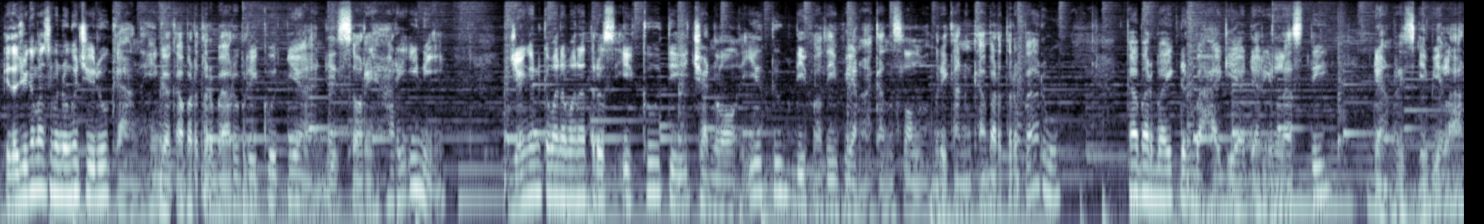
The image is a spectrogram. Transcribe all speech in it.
Kita juga masih menunggu cidukan hingga kabar terbaru berikutnya di sore hari ini. Jangan ke mana-mana terus ikuti channel Youtube Diva TV yang akan selalu memberikan kabar terbaru, kabar baik dan bahagia dari Lesti dan Rizky Bilar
